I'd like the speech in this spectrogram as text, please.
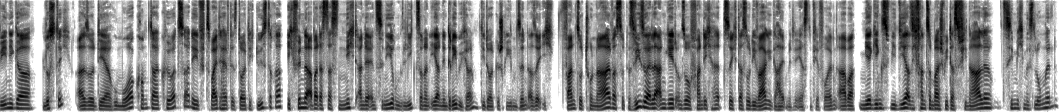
weniger lustig. Also der Humor kommt da kürzer. Die zweite Hälfte ist deutlich düsterer. Ich finde aber, dass das nicht an der Inszenierung liegt, sondern eher an den Drehbüchern, die dort geschrieben sind. Also ich fand so tonal, was so das Visuelle angeht und so, fand ich, hat sich das so die Waage gehalten mit den ersten vier Folgen. Aber mir ging es wie dir. Also ich fand zum Beispiel das Finale ziemlich misslungen.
